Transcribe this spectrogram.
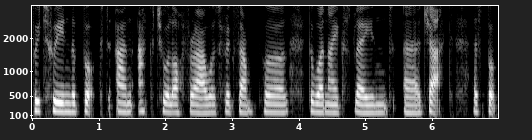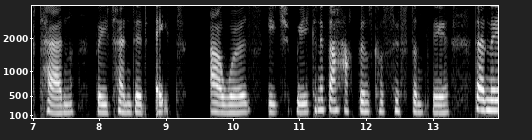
between the booked and actual offer hours, for example, the one I explained, uh, Jack has booked 10, but he attended eight hours each week. And if that happens consistently, then the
